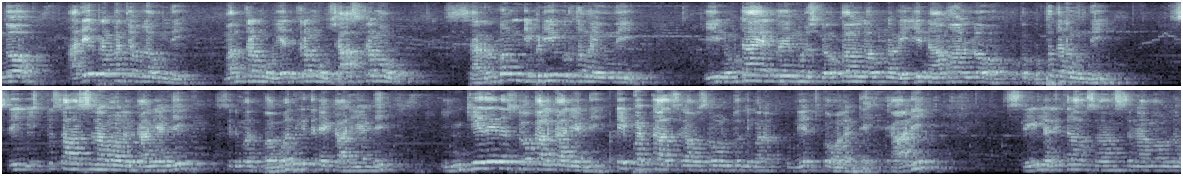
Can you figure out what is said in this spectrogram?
ఉందో అదే ప్రపంచంలో ఉంది. మంత్రము యంత్రము శాస్త్రము సర్వం నిబిడీకృతమై ఉంది. ఈ నూట ఎనభై మూడు శ్లోకాల్లో ఉన్న వెయ్యి నామాల్లో ఒక గొప్పతనం ఉంది. శ్రీ విష్ణు సహస్రనామాలు కానివ్వండి శ్రీమద్ భగవద్గీతనే కానివ్వండి ఇంకేదైనా శ్లోకాలు కానివ్వండి పట్టి పట్టాల్సిన అవసరం ఉంటుంది మనకు నేర్చుకోవాలంటే. కానీ శ్రీ లలిత సహస్రనామంలో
